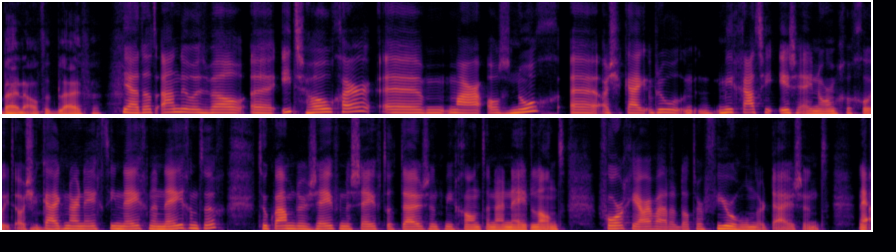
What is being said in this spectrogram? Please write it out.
bijna altijd blijven. Ja, dat aandeel is wel uh, iets hoger. Um, maar alsnog, uh, als je kijkt, ik bedoel, migratie is enorm gegroeid. Als je mm. kijkt naar 1999, toen kwamen er 77.000 migranten naar Nederland. Vorig jaar waren dat er 400.000. Nou ja,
